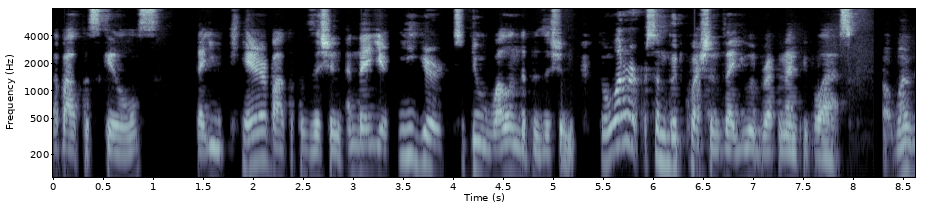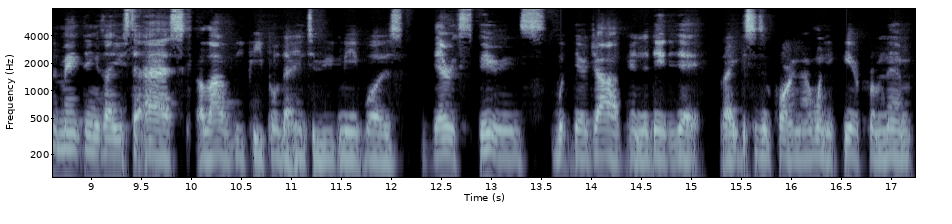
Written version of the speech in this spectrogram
about the skills, that you care about the position, and that you're eager to do well in the position. So what are some good questions that you would recommend people ask? One of the main things I used to ask a lot of the people that interviewed me was their experience with their job in the day to day. Like, this is important. I want to hear from them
